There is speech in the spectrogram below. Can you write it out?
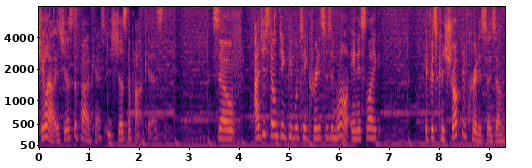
chill out. It's just a podcast. It's just a podcast." So, I just don't think people take criticism well, and it's like if it's constructive criticism,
